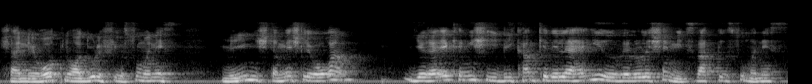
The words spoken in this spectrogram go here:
שהנרות נועדו לפרסום הנס, ואם נשתמש לאורם, ייראה כמי שהדליקם כדי להאיר ולא לשם מצוות פרסום הנס.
